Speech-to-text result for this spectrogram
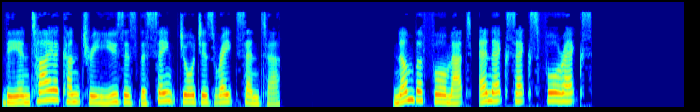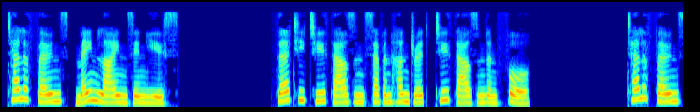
The entire country uses the St. George's Rate Center. Number format, NXX4X Telephones, main lines in use. 32700 2004 Telephones,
